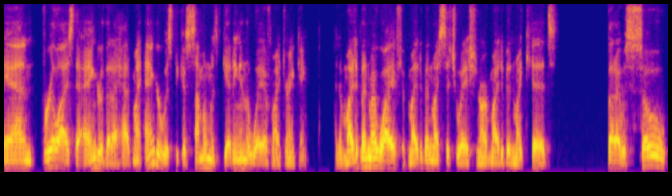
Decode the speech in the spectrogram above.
and realized the anger that I had. My anger was because someone was getting in the way of my drinking. And it might have been my wife, it might have been my situation, or it might have been my kids. But I was so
